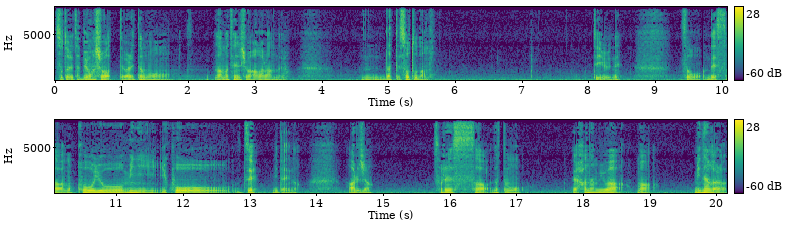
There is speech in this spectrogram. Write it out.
外で食べましょうって言われても、あんまテンション上がらんのよ。ん、だって外だもん。っていうね。そう。でさ、まあ、紅葉を見に行こうぜ、みたいな、あるじゃん。それさ、だってもう、花見は、まあ、見ながら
